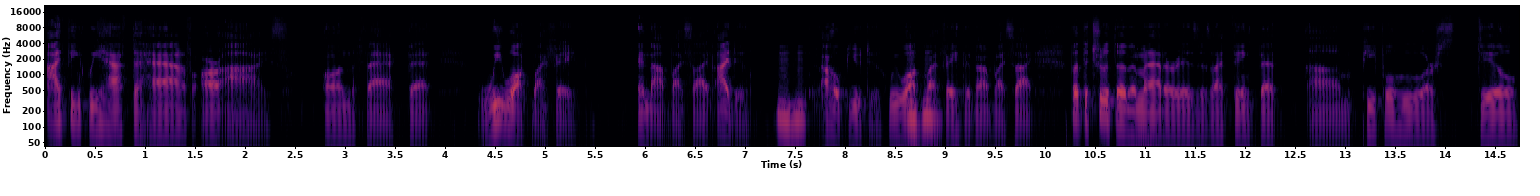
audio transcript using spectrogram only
I think we have to have our eyes on the fact that we walk by faith and not by sight. I do. Mm-hmm. I hope you do. We walk mm-hmm. by faith and not by sight. But the truth of the matter is, is I think that um, people who are still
